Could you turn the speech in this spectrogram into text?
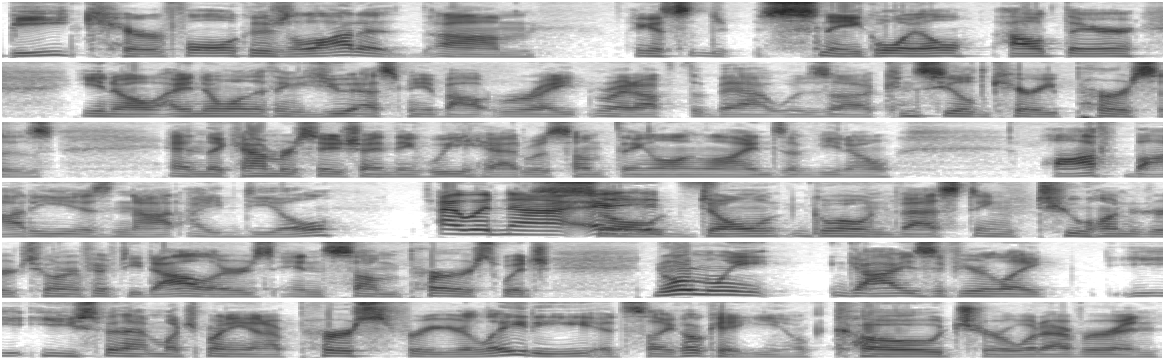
be careful because there's a lot of um, I guess snake oil out there. You know, I know one of the things you asked me about right right off the bat was uh, concealed carry purses, and the conversation I think we had was something along the lines of you know, off body is not ideal. I would not. So don't go investing two hundred or two hundred fifty dollars in some purse. Which normally, guys, if you're like you, you spend that much money on a purse for your lady, it's like okay, you know, Coach or whatever, and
